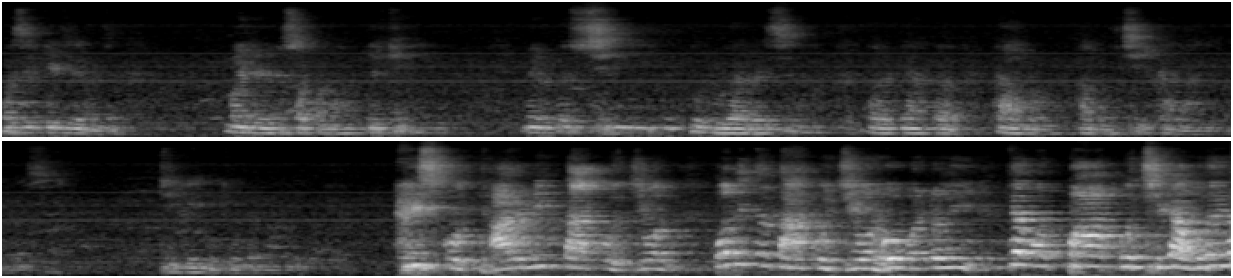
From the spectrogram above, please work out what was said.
पछि केटीले भन्छ मैले सपना देखेँ। मेरो त सिधो लुगा रहेछ। तर त्यहाँ त कालो कालो छिर्का लागेको रहेछ ठिकै देख्यो मैले ख्रिसको धार्मिकताको जीवन पवित्रताको जीवन हो मण्डली त्यहाँ पापको छिटा हुँदैन।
